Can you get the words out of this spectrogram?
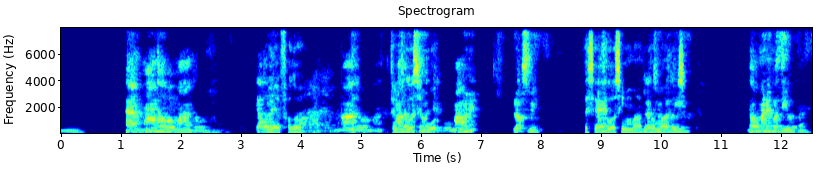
हम्म। हाँ, है माधव माधव क्या बोले? फलो माधव माधव। माधव से मतलब मामने लक्ष्मी। जैसे फलोसी माधव माधव धव माने पति होता है।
